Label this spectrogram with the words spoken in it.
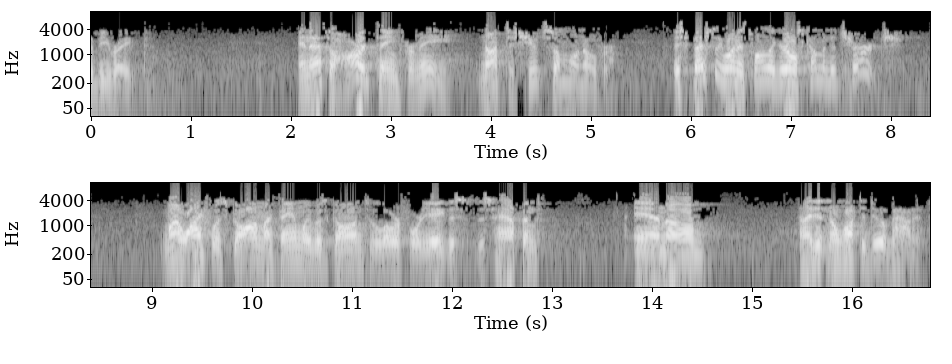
to be raped. And that's a hard thing for me not to shoot someone over, especially when it's one of the girls coming to church. My wife was gone, my family was gone to the lower 48. This, this happened, and, um, and I didn't know what to do about it.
